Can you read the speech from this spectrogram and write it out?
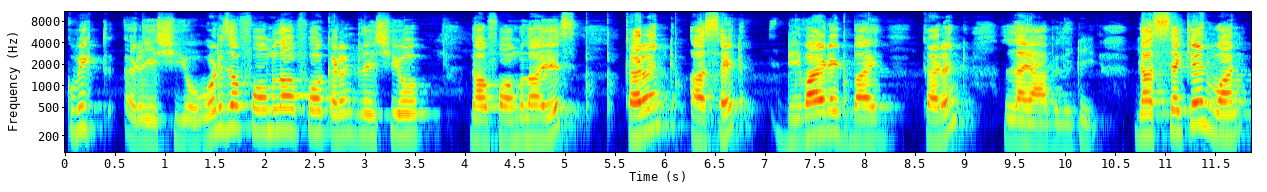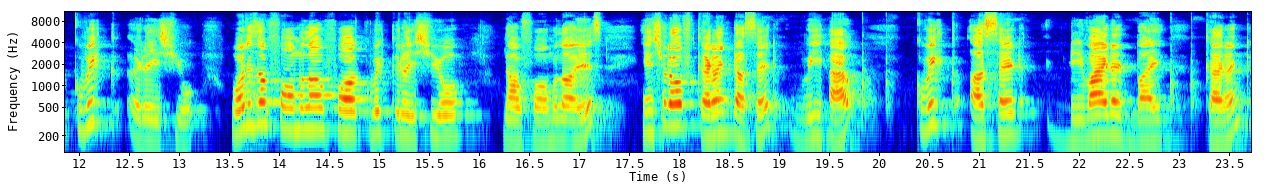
quick ratio. What is the formula for current ratio? The formula is current asset divided by current liability. The second one, quick ratio. What is the formula for quick ratio? The formula is instead of current asset, we have quick asset divided by current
